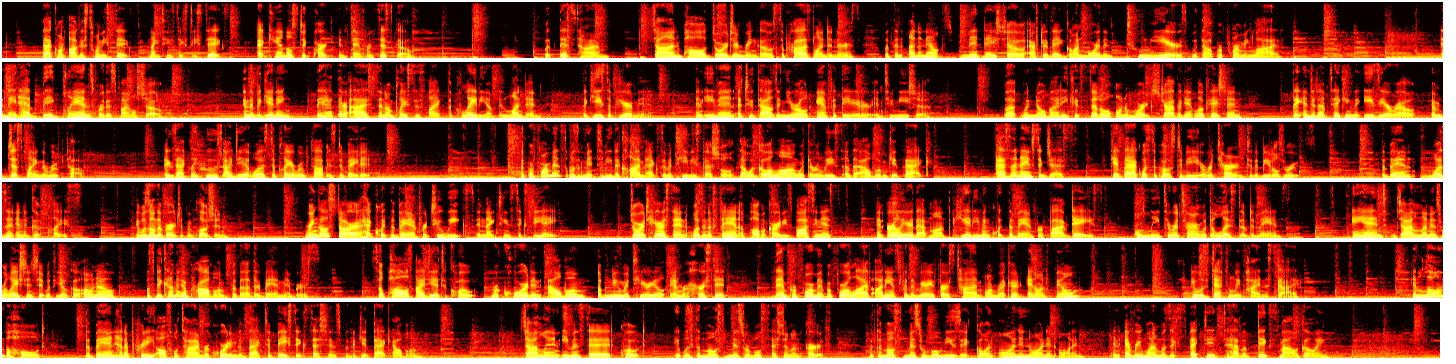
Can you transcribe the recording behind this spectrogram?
back on August 26, 1966, at Candlestick Park in San Francisco. But this time, John, Paul, George, and Ringo surprised Londoners with an unannounced midday show after they'd gone more than two years without performing live. And they'd had big plans for this final show. In the beginning, they had their eyes set on places like the Palladium in London, the Giza Pyramids, and even a 2,000 year old amphitheater in Tunisia. But when nobody could settle on a more extravagant location, they ended up taking the easier route and just playing the rooftop. Exactly whose idea it was to play a rooftop is debated. The performance was meant to be the climax of a TV special that would go along with the release of the album Get Back. As the name suggests, Get Back was supposed to be a return to the Beatles' roots. The band wasn't in a good place. It was on the verge of implosion. Ringo Starr had quit the band for two weeks in 1968. George Harrison wasn't a fan of Paul McCartney's bossiness, and earlier that month, he had even quit the band for five days, only to return with a list of demands. And John Lennon's relationship with Yoko Ono was becoming a problem for the other band members. So Paul's idea to quote, record an album of new material and rehearse it, then perform it before a live audience for the very first time on record and on film, it was definitely pie in the sky. And lo and behold, the band had a pretty awful time recording the Back to Basics sessions for the Get Back album. John Lennon even said, quote, it was the most miserable session on earth, with the most miserable music going on and on and on, and everyone was expected to have a big smile going.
